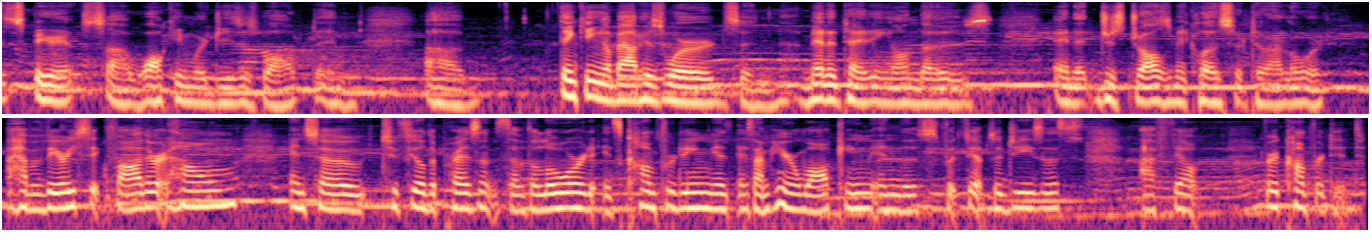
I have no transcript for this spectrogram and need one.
experience uh, walking where Jesus walked and uh, thinking about his words and meditating on those. And it just draws me closer to our Lord. I have a very sick father at home, and so to feel the presence of the Lord, it's comforting as, as I'm here walking in the footsteps of Jesus. I felt very comforted.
